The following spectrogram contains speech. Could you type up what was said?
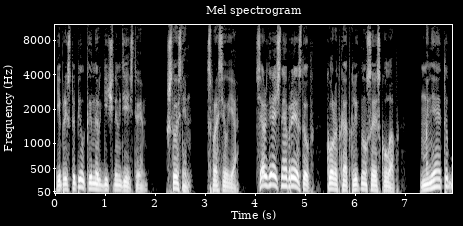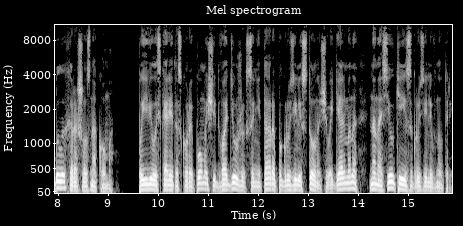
и приступил к энергичным действиям. «Что с ним?» — спросил я. «Сердечный приступ», — коротко откликнулся Эскулап. Мне это было хорошо знакомо. Появилась карета скорой помощи, два дюжих санитара погрузили стонущего Гельмана на носилки и загрузили внутрь.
